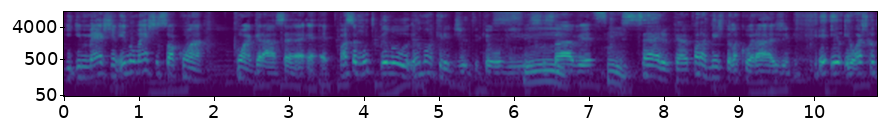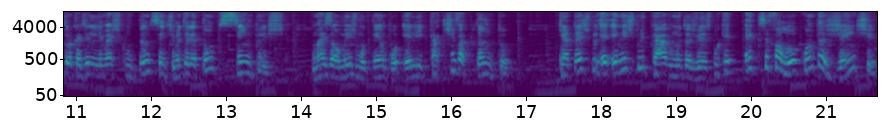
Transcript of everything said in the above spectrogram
e, e mexem, e não mexe só com a com a graça, é, é, é passa muito pelo eu não acredito que eu ouvi sim, isso, sabe? Sim. Sério, cara, parabéns pela coragem. Eu, eu acho que o trocadilho ele mexe com tanto sentimento, ele é tão simples, mas ao mesmo tempo ele cativa tanto que até é inexplicável muitas vezes, porque é que você falou, quanta gente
